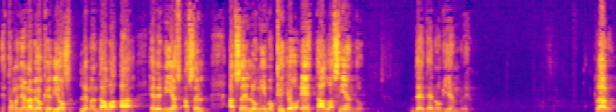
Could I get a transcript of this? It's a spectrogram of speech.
Esta mañana veo que Dios le mandaba a Jeremías hacer, hacer lo mismo que yo he estado haciendo desde noviembre. Claro,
